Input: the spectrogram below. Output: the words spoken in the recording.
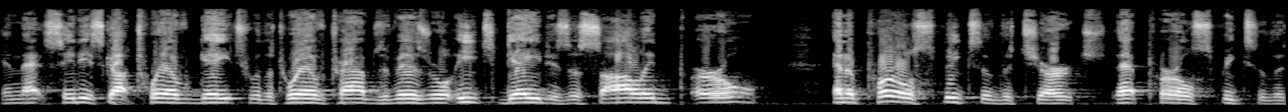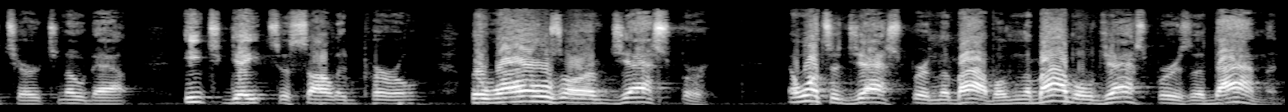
in that city, it's got 12 gates for the 12 tribes of Israel. Each gate is a solid pearl, and a pearl speaks of the church. That pearl speaks of the church, no doubt. Each gate's a solid pearl. The walls are of jasper. Now, what's a jasper in the Bible? In the Bible, jasper is a diamond.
